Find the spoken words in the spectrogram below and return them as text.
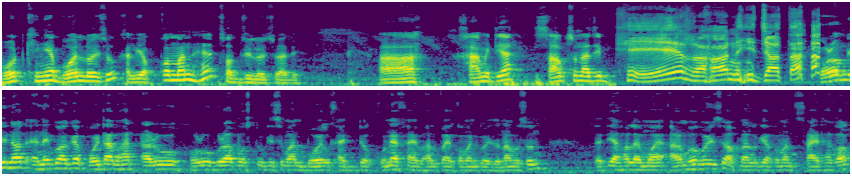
বহুতখিনিয়ে বইল লৈছোঁ খালি অকণমানহে চব্জি লৈছোঁ আজি। খাম এতিয়া চাওকচোন আজি। গৰম দিনত এনেকুৱাকৈ পঁইতা ভাত আৰু সৰু সুৰা বস্তু কিছুমান বইল খাদ্য কোনে খাই ভাল পায় কমেণ্ট কৰি জনাবচোন। তেতিয়াহ'লে মই আৰম্ভ কৰিছোঁ আপোনালোকে অকণমান চাই থাকক।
